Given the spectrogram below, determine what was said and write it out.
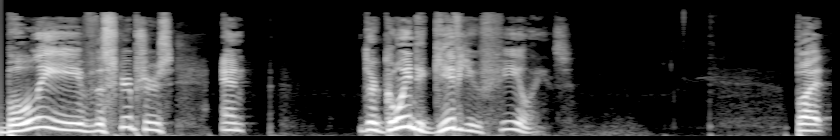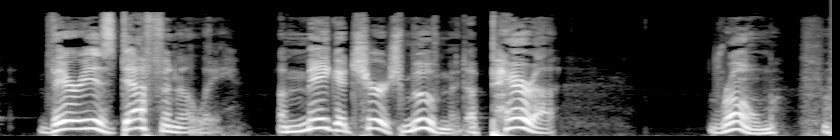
believe the scriptures, and they're going to give you feelings. But there is definitely a mega church movement, a para Rome,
